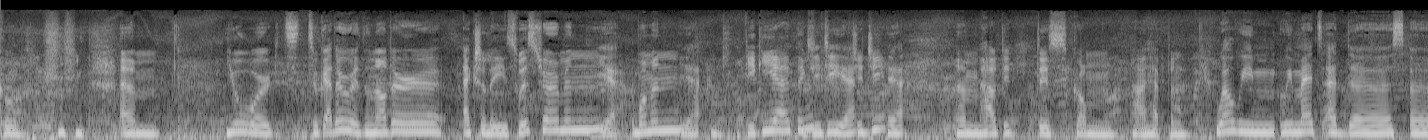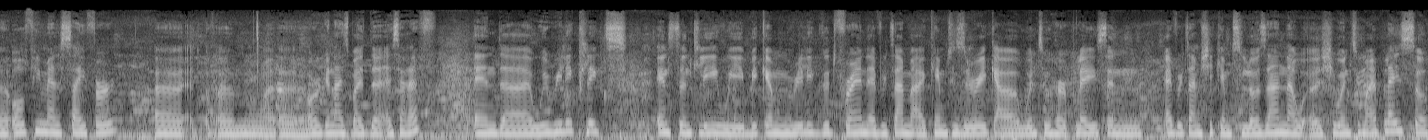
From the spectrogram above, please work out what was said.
Cool. um, you worked together with another, actually Swiss German Yeah. woman, Yeah. Gigi, I think. Gigi, yeah. Gigi. Yeah. Um, how did this come? How happen? Well, we we met at the uh, all female cipher uh, um, uh, organized by the SRF, and uh, we really clicked instantly. We became really good friends. Every time I came to Zurich, I went to her place, and every time she came to Lausanne, I, uh, she went to my place. So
